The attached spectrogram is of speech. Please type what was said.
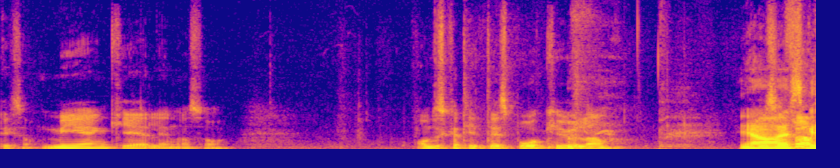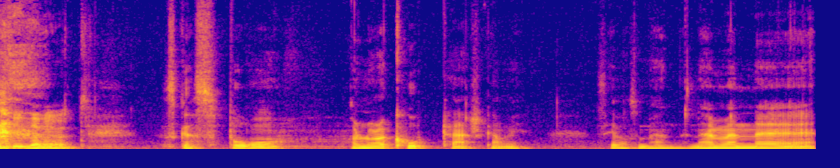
liksom, meänkielin och så? Om du ska titta i spåkulan, hur Ja, ser ska, framtiden jag ska spå. Har du några kort här så kan vi se vad som händer. Nej men... Eh,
